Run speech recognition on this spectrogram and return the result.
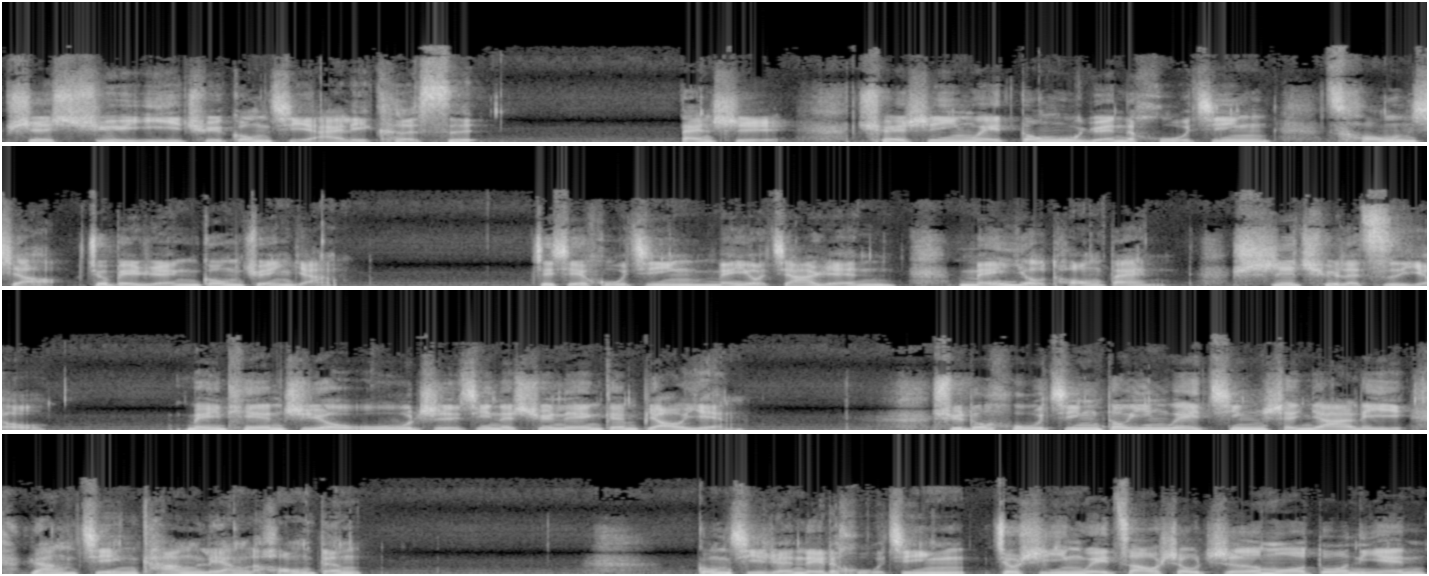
是蓄意去攻击艾利克斯，但是却是因为动物园的虎鲸从小就被人工圈养，这些虎鲸没有家人，没有同伴，失去了自由，每天只有无止境的训练跟表演，许多虎鲸都因为精神压力让健康亮了红灯。攻击人类的虎鲸，就是因为遭受折磨多年，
